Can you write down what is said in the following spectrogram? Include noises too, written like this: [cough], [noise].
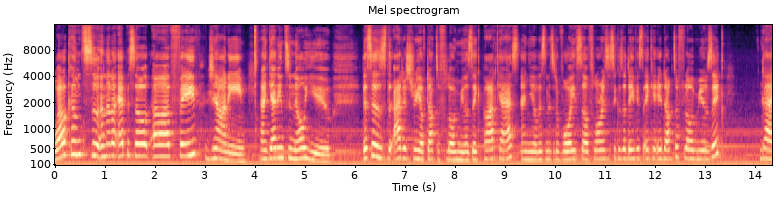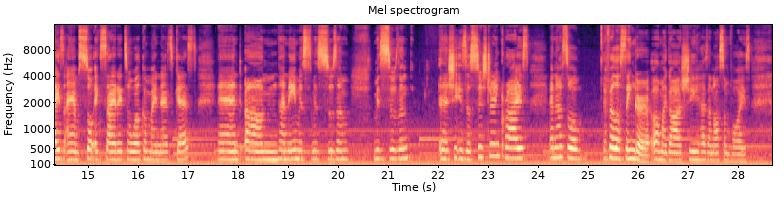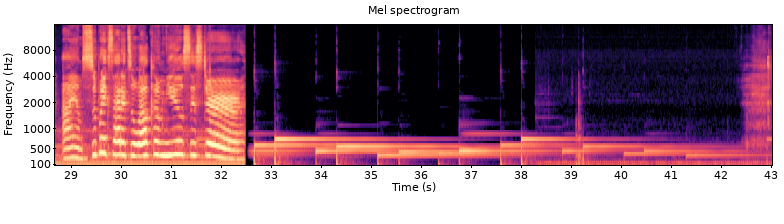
Welcome to another episode of Faith Journey and getting to know you. This is the artistry of Dr. Flo Music podcast, and you're listening to the voice of Florence Siguzo Davis, aka Dr. Flo Music. Guys, I am so excited to welcome my next guest, and um, her name is Miss Susan. Miss Susan, uh, she is a sister in Christ, and also a fellow singer. Oh my gosh, she has an awesome voice. I am super excited to welcome you, sister.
